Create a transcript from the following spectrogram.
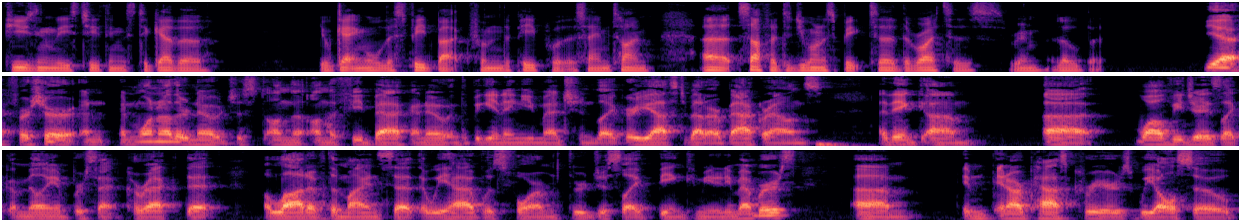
fusing these two things together, you're getting all this feedback from the people at the same time. Uh, Safa, did you want to speak to the writers' room a little bit? Yeah, for sure. And and one other note, just on the on the feedback. I know at the beginning you mentioned like, or you asked about our backgrounds. I think um, uh, while VJ is like a million percent correct that a lot of the mindset that we have was formed through just like being community members. Um, in, in our past careers, we also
